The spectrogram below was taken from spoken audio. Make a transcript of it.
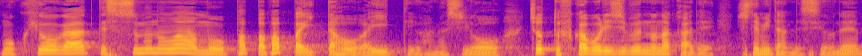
目標があって進むのはもうパッパパッパ行った方がいいっていう話をちょっと深掘り自分の中でしてみたんですよね。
